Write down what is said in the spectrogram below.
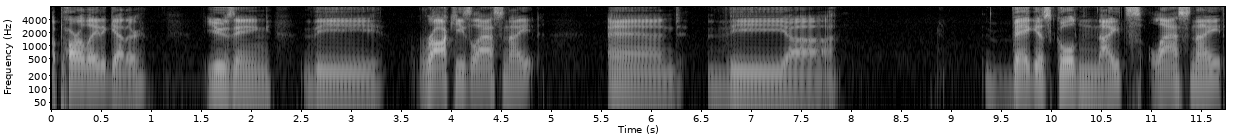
a parlay together using the Rockies last night and the uh, Vegas Golden Knights last night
